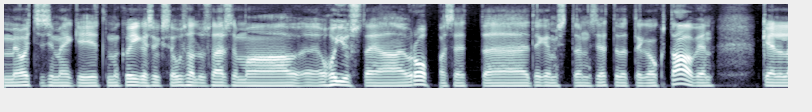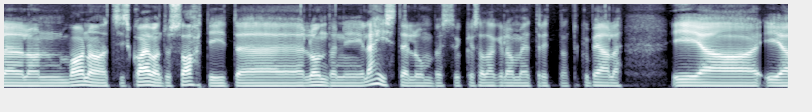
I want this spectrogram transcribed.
me otsisimegi, ütleme, kõige niisuguse usaldusväärsema hoiustaja Euroopas, et tegemist on siis ettevõttega Octavian, kellel on vanad siis kaevandussahtid Londoni lähistel umbes niisugune sada kilomeetrit natuke peale ja, ja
